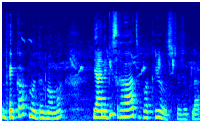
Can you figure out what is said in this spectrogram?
ben kalkmadım ama. Yani biz rahat bakıyoruz çocuklar.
